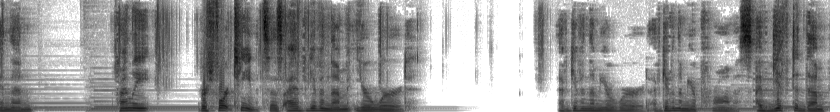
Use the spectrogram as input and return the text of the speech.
And then finally, verse 14, it says, I have given them your word I've given them your word. I've given them your promise. I've gifted them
